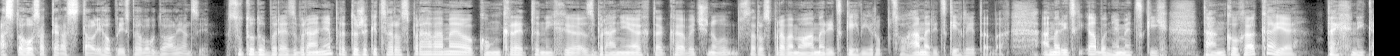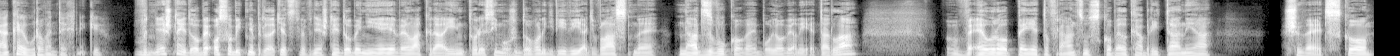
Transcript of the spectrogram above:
a z toho sa teraz stal jeho príspevok do aliancie. Sú to dobré zbranie, pretože keď sa rozprávame o konkrétnych e, zbraniach, tak väčšinou sa rozprávame o amerických výrobcoch, amerických lietadlách, amerických alebo nemeckých tankoch. Aká je technika, aká je úroveň techniky? V dnešnej dobe, osobitne pri letectve, v dnešnej dobe nie je veľa krajín, ktoré si môžu dovoliť vyvíjať vlastné nadzvukové bojové lietadla. V Európe je to Francúzsko, Veľká Británia, Švédsko.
